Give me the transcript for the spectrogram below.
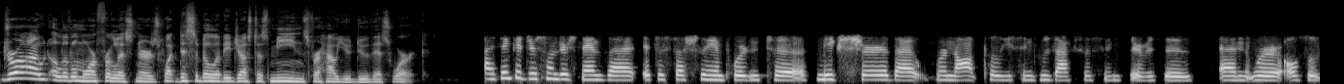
Draw out a little more for listeners what disability justice means for how you do this work. I think it just understands that it's especially important to make sure that we're not policing who's accessing services and we're also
